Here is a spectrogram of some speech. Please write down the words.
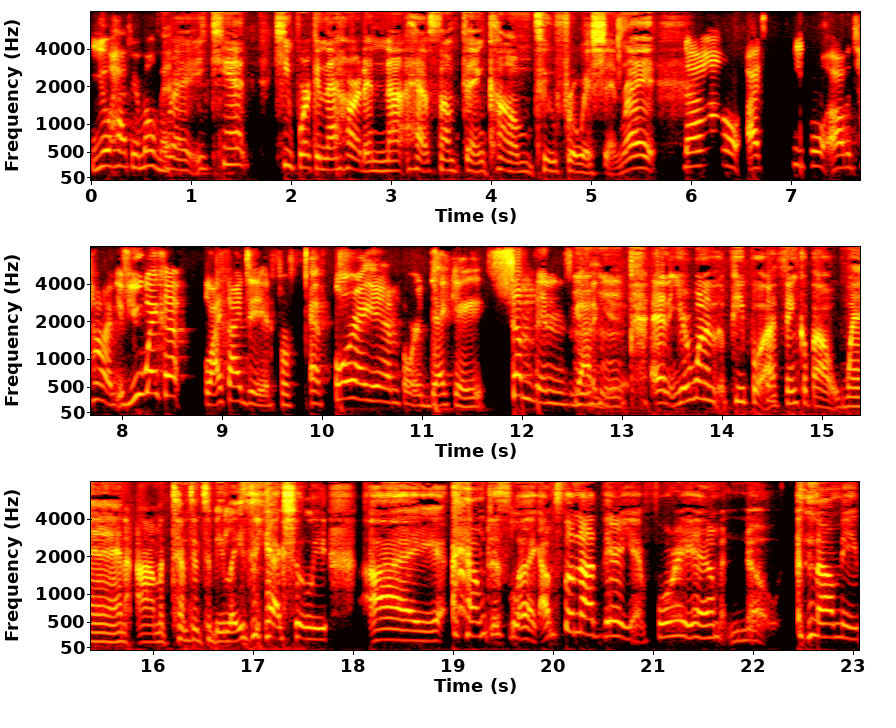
you'll have your moment. Right. You can't keep working that hard and not have something come to fruition, right? No, I people all the time. If you wake up like I did for at 4 a.m. for a decade, something's got to mm-hmm. give. And you're one of the people I think about when I'm tempted to be lazy. Actually, I I'm just like I'm still not there yet. 4 a.m. No, not me.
